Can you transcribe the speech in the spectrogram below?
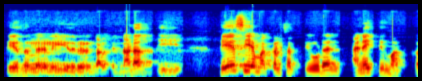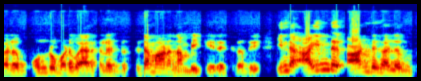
தேர்தல்களை எதிர்காலத்தில் நடத்தி தேசிய மக்கள் சக்தியுடன் அனைத்து மக்களும் ஒன்றுபடுவார்கள் என்று திடமான நம்பிக்கை இருக்கிறது. இந்த ஐந்து ஆண்டுகளும்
